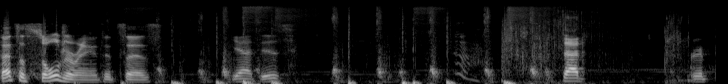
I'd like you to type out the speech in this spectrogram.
That's a soldier ant. It says. yeah, it is. Dead. Rip.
